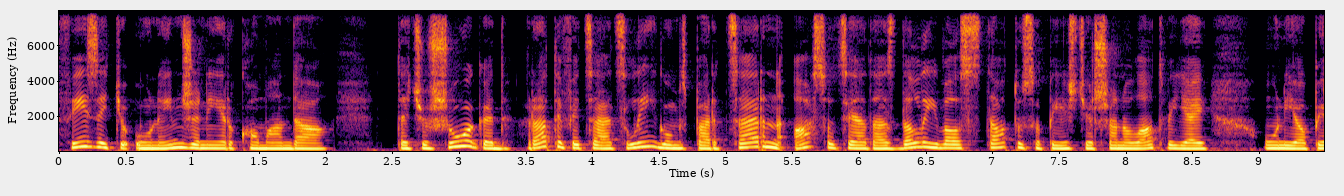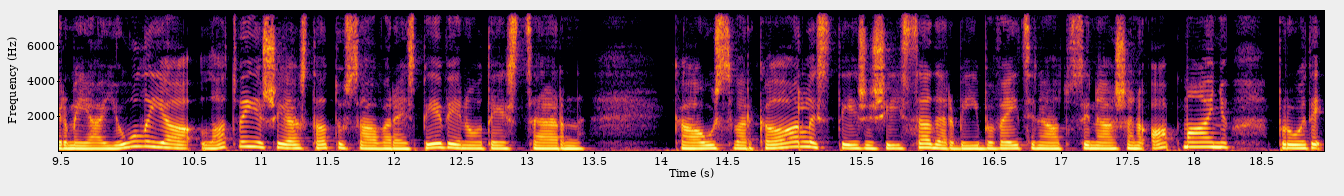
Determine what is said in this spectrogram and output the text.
fiziķu un inženieru komandā. Taču šogad ratificēts līgums par CERN asociētās dalībvalsts statusa piešķiršanu Latvijai, un jau 1. jūlijā Latvija šajā statusā varēs pievienoties CERN. Kā uzsver Kārlis, tieši šī sadarbība veicinātu zināšanu apmaiņu, proti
